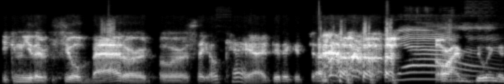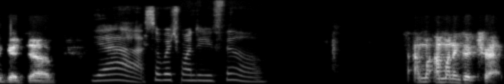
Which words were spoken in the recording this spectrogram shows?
you can either feel bad or or say, okay, I did a good job, yeah, or I'm doing a good job. Yeah. So which one do you feel? I'm I'm on a good track.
